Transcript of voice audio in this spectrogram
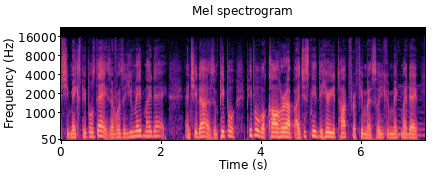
She makes people's days. Everyone says, "You made my day," and she does. And people people will call her up. I just need to hear you talk for a few minutes so you can make mm-hmm. my day. Mm-hmm.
